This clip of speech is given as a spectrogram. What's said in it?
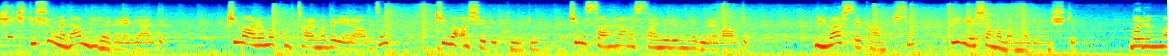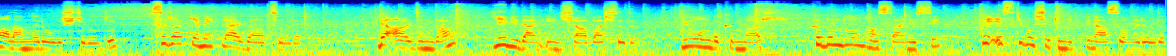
hiç düşünmeden bir araya geldi. Kimi arama kurtarmada yer aldı, kimi aşevi kurdu, kimi sahra hastanelerinde görev aldı. Üniversite kampüsü bir yaşam alanına dönüştü. Barınma alanları oluşturuldu, sıcak yemekler dağıtıldı. Ve ardından yeniden inşa başladı. Yoğun bakımlar, kadın doğum hastanesi ve eski başhekimlik binası onarıldı.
